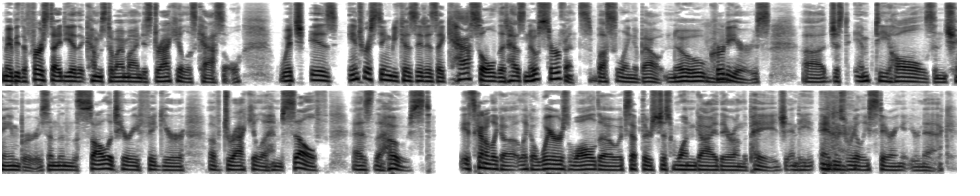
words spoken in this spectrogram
maybe the first idea that comes to my mind is Dracula's castle, which is interesting because it is a castle that has no servants bustling about, no mm-hmm. courtiers, uh, just empty halls and chambers, and then the solitary figure of Dracula himself as the host. It's kind of like a like a Where's Waldo, except there's just one guy there on the page, and he and he's really staring at your neck.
